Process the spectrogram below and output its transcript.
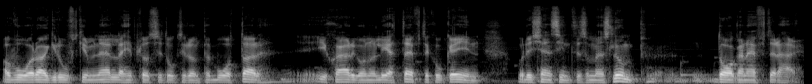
av våra grovt kriminella helt plötsligt åkte runt med båtar i skärgården och letade efter kokain. Och det känns inte som en slump dagarna efter det här.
